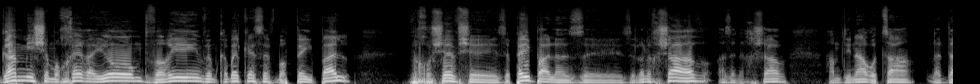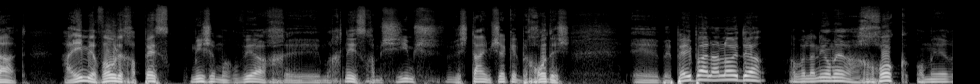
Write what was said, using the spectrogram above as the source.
גם מי שמוכר היום דברים ומקבל כסף בפייפל, וחושב שזה פייפל, אז uh, זה לא נחשב, אז זה נחשב. המדינה רוצה לדעת. האם יבואו לחפש מי שמרוויח, uh, מכניס 52 שקל בחודש uh, בפייפל? אני לא יודע. אבל אני אומר, החוק אומר,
